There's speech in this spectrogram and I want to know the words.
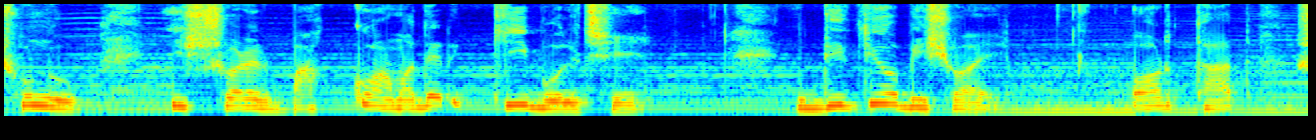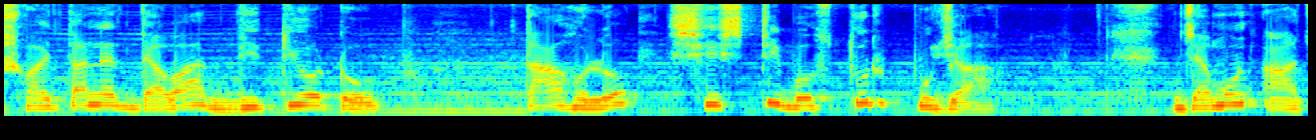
শুনুক, ঈশ্বরের বাক্য আমাদের কি বলছে। দ্বিতীয় বিষয়, অর্থাৎ শয়তানের দেওয়া দ্বিতীয় টোপ, তা হলো সৃষ্টি বস্তুর পূজা। যেমন আজ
